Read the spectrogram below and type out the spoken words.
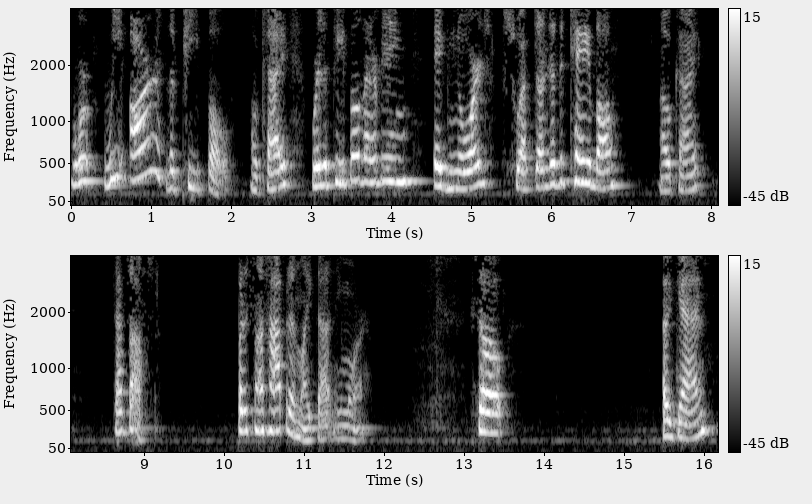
We're, we are the people. Okay. We're the people that are being ignored, swept under the table. Okay. That's us. But it's not happening like that anymore. So, again,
